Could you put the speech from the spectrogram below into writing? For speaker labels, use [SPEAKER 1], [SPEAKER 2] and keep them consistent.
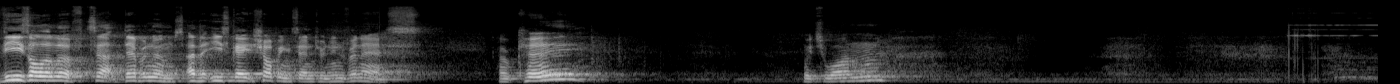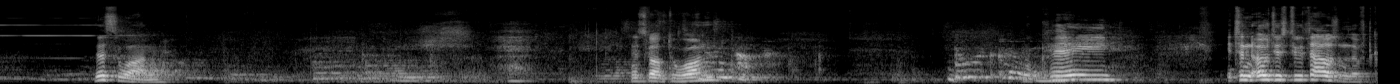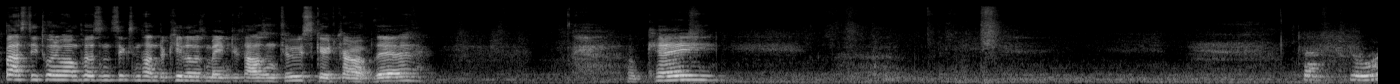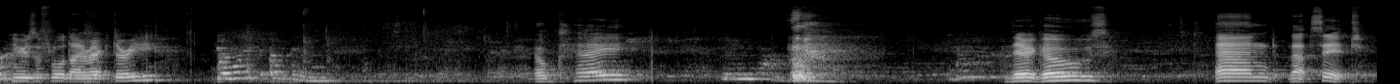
[SPEAKER 1] These are the lifts at Debenhams at the Eastgate Shopping Centre in Inverness. Okay. Which one? This one. Let's go up to one. Okay. It's an Otis 2000 lift. Capacity 21 person, 1600 kilos, made in 2002. Security car up there. Okay.
[SPEAKER 2] Floor,
[SPEAKER 1] Here's a floor directory. Okay. there it goes. And that's it.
